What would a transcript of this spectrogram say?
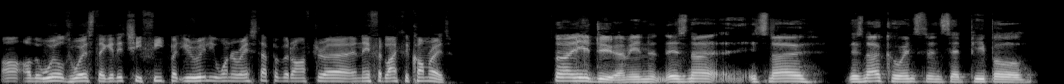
are, are the world's worst. They get itchy feet, but you really want to rest up a bit after uh, an effort like the comrades. No, you do. I mean, there's no, it's no, there's no coincidence that people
